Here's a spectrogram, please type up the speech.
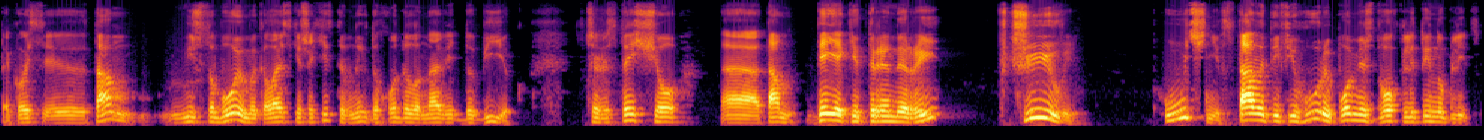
Так ось е, там між собою миколаївські шахісти в них доходило навіть до бійок через те, що е, там деякі тренери вчили учнів ставити фігури поміж двох клітин у бліц.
